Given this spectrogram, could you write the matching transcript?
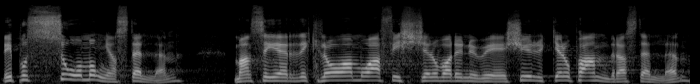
Det är på så många ställen. Man ser reklam och affischer och vad det nu är, kyrkor och på andra ställen.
